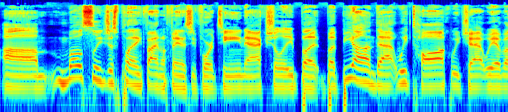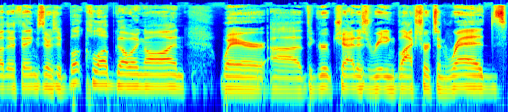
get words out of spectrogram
Um, mostly just playing Final Fantasy 14 actually, but, but beyond that, we talk, we chat, we have other things. There's a book club going on where, uh, the group chat is reading Black Shirts and Reds.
